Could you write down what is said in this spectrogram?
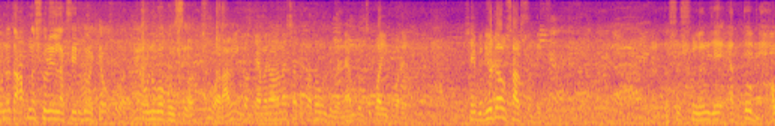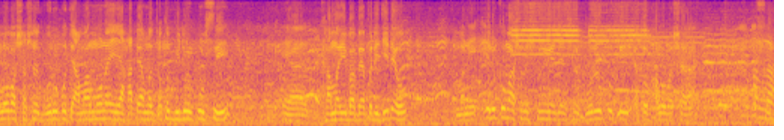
মনে তো আপনার শরীর লাগছে এরকম একটা হ্যাঁ, অনুভব হয়েছে। আমি ক্যামেরাম্যানের সাথে কথা বলতে পারি আমি বলছি পরে পরে? সেই ভিডিওটাও সার্চ দেখি দর্শক শুনলেন যে এত ভালোবাসা আসলে গরুর প্রতি আমার মনে হয় এই হাটে আমরা যত ভিডিও করছি খামারি বা ব্যাপারী যেটাও মানে এরকম আসলে শুনি না যে গরুর প্রতি এত ভালোবাসা। আল্লাহ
